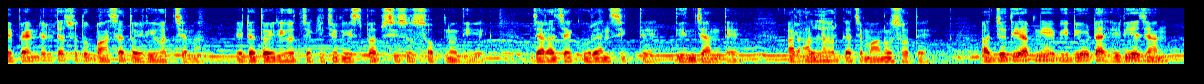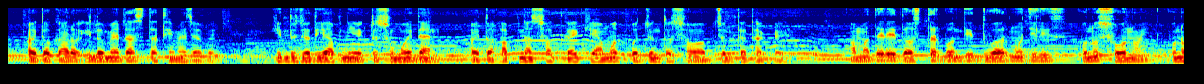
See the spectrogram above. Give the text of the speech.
এই প্যান্ডেলটা শুধু বাঁশে তৈরি হচ্ছে না, এটা তৈরি হচ্ছে কিছু নিষ্পাপ শিশুর স্বপ্ন দিয়ে, যারা চায় কোরআন শিখতে, দিন জানতে আর আল্লাহর কাছে মানুষ হতে। আর যদি আপনি এই ভিডিওটা এড়িয়ে যান, হয়তো কারও ইলমের রাস্তা থেমে যাবে। কিন্তু যদি আপনি একটু সময় দেন, হয়তো আপনার সৎকায় কেয়ামত পর্যন্ত স্বভাব চলতে থাকবে। আমাদের এই দস্তারবন্দি দুয়ার মজলিস কোনো শো নয়, কোনো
